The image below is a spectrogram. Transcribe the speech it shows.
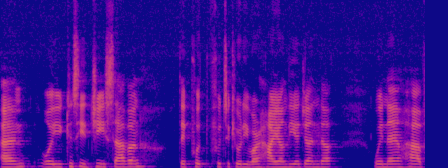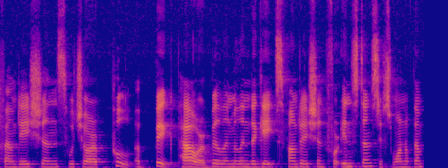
And well, you can see G7, they put food security very high on the agenda. We now have foundations which are pull a big power. Bill and Melinda Gates Foundation, for instance, just one of them.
